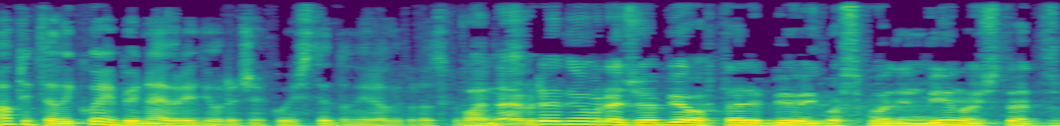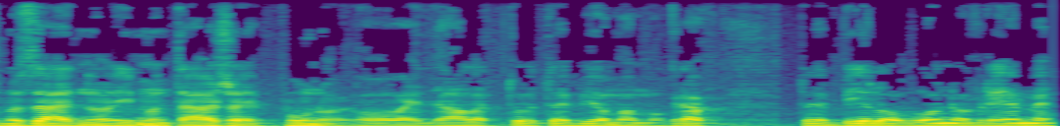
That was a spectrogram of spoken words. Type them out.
Pamtite li koji je bio najvredniji uređaj koji ste donirali Brodskoj Pa najvredniji uređaj je bio, tada je bio i gospodin Milović, tada smo zajedno i montaža je puno ovaj, dala tu, to je bio mamograf, to je bilo u ono vrijeme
